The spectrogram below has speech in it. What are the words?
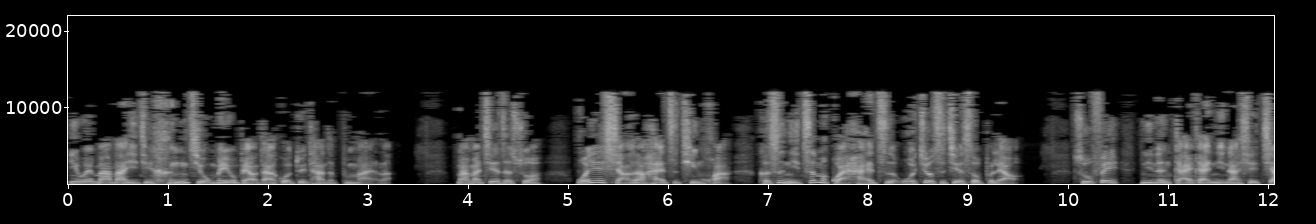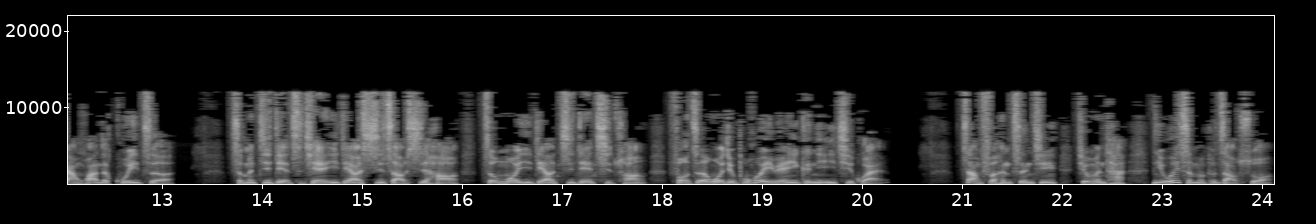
因为妈妈已经很久没有表达过对他的不满了。妈妈接着说：“我也想让孩子听话，可是你这么管孩子，我就是接受不了。除非你能改改你那些僵化的规则，什么几点之前一定要洗澡洗好，周末一定要几点起床，否则我就不会愿意跟你一起管。”丈夫很震惊，就问他：“你为什么不早说？”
